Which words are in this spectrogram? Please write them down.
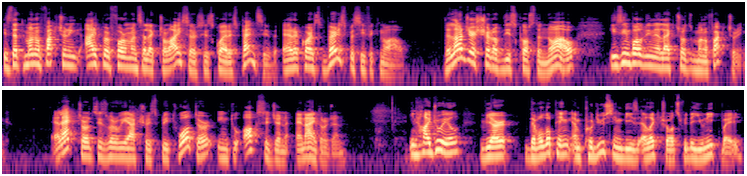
is that manufacturing high-performance electrolyzers is quite expensive and requires very specific know-how. The largest share of this cost and know-how is involved in electrodes manufacturing. Electrodes is where we actually split water into oxygen and hydrogen. In Hydroyal, we are developing and producing these electrodes with a unique way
